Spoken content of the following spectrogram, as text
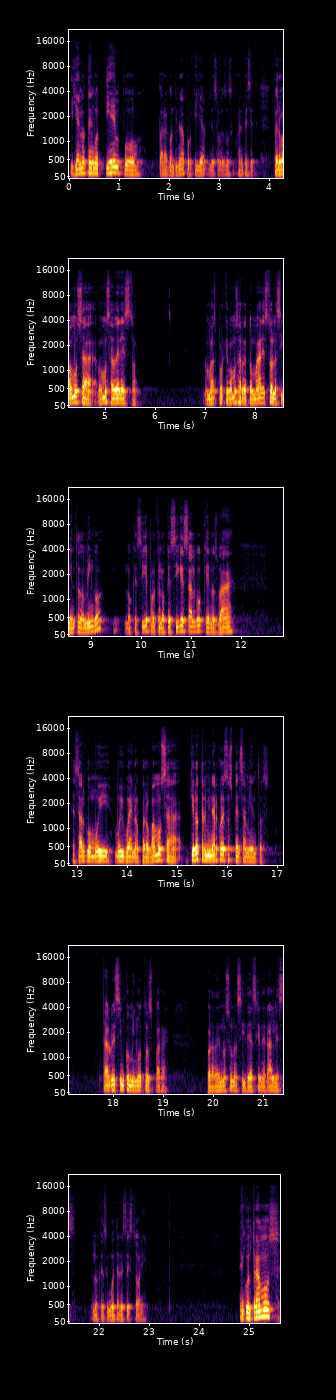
Y ya no tengo tiempo para continuar porque ya, ya son las 12.47. Pero vamos a, vamos a ver esto. Nomás porque vamos a retomar esto el siguiente domingo, lo que sigue, porque lo que sigue es algo que nos va, es algo muy, muy bueno. Pero vamos a, quiero terminar con estos pensamientos. Tal vez cinco minutos para, para darnos unas ideas generales de lo que se encuentra en esta historia. Encontramos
